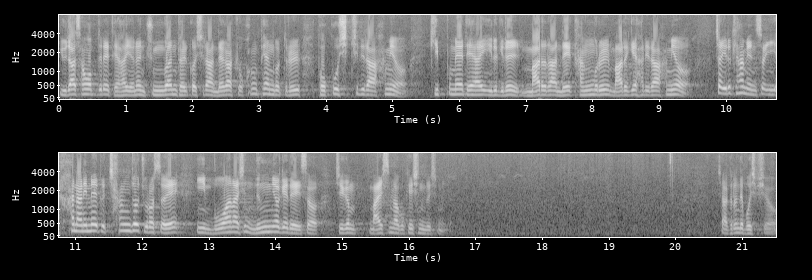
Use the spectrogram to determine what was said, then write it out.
유다 성읍들에 대하여는 중관될 것이라 내가 그 황폐한 것들을 복구시키리라 하며 기쁨에 대하여 이르기를 마르라 내 강물을 마르게 하리라 하며 자 이렇게 하면서 이 하나님의 그 창조주로서의 이 무한하신 능력에 대해서 지금 말씀하고 계시는 것입니다. 자, 그런데 보십시오.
